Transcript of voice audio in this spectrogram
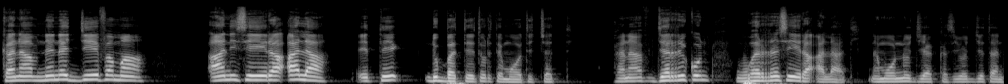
Kanaaf nan ajjeefamaa ani seera alaa ittee dubbattee turte mootichatti. Kanaaf jarri kun warra seera alaati. Namoonni hojii akkasii hojjetan.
